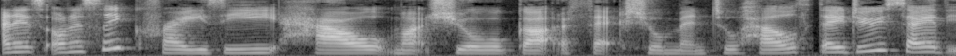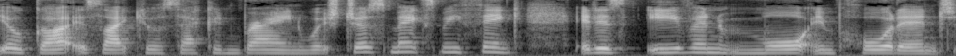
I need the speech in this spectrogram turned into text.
And it's honestly crazy how much your gut affects your mental health. They do say that your gut is like your second brain, which just makes me think it is even more important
